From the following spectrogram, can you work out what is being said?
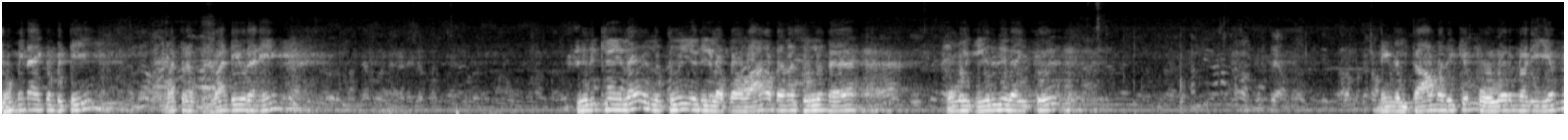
பொம்மிநாயக்கம்பட்டி மற்றும் வண்டியூர் அணி இருக்கீங்களா இல்ல தூங்கிட்டீங்களாப்பா வாங்க பேனா சொல்லுங்க. உங்களுக்கு இறுதி வாய்ப்பு. நீங்கள் தாமதிக்கும் ஒவ்வொரு நொடியும்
